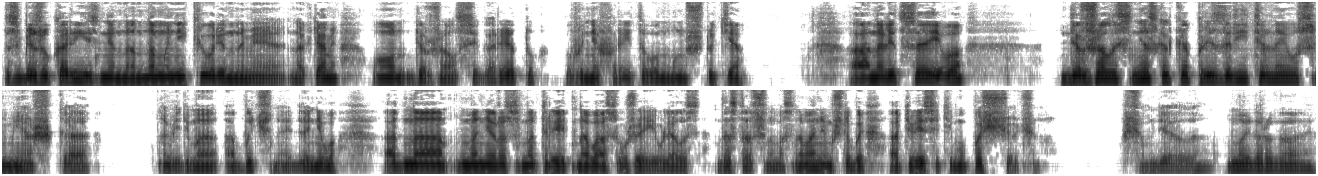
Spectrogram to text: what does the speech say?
с безукоризненно наманикюренными ногтями он держал сигарету в нефритовом мундштуке, а на лице его держалась несколько презрительная усмешка. видимо, обычная для него. Одна манера смотреть на вас уже являлась достаточным основанием, чтобы отвесить ему пощечину. — В чем дело, мой дорогой?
